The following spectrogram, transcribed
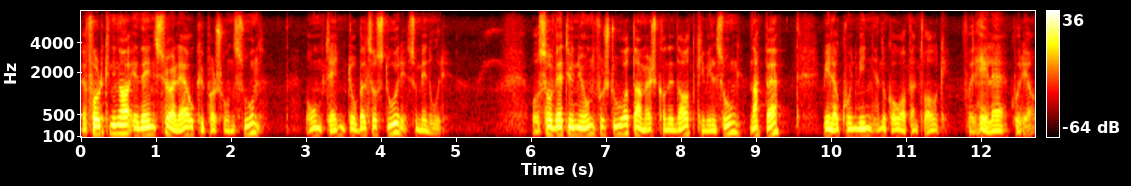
Befolkninga i den sørlige okkupasjonssonen var omtrent dobbelt så stor som i nord. Og Sovjetunionen forsto at deres kandidat Kim Il-sung neppe ville kunne vinne noe åpent valg for hele Korea.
